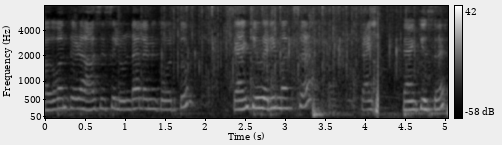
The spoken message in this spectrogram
భగవంతుడి ఆశీస్సులు ఉండాలని కోరుతూ thank you very much sir thank thank you sir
